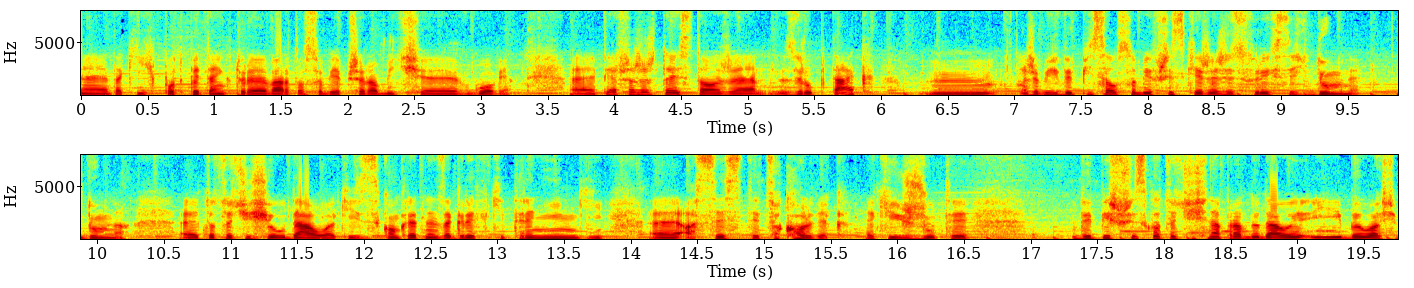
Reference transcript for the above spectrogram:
e, takich podpytań, które warto sobie przerobić w głowie. Pierwsza rzecz to jest to, że zrób tak, żebyś wypisał sobie wszystkie rzeczy, z których jesteś dumny, dumna. E, To, co Ci się udało, jakieś konkretne zagrywki, treningi, e, asysty, cokolwiek, jakieś rzuty. Wypisz wszystko, co Ci się naprawdę udało i byłaś,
